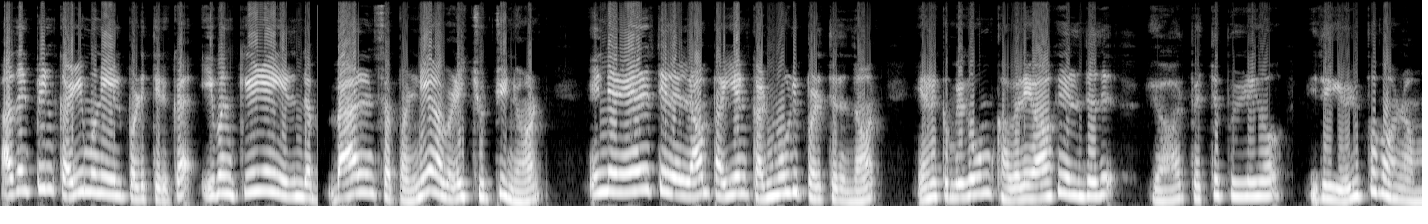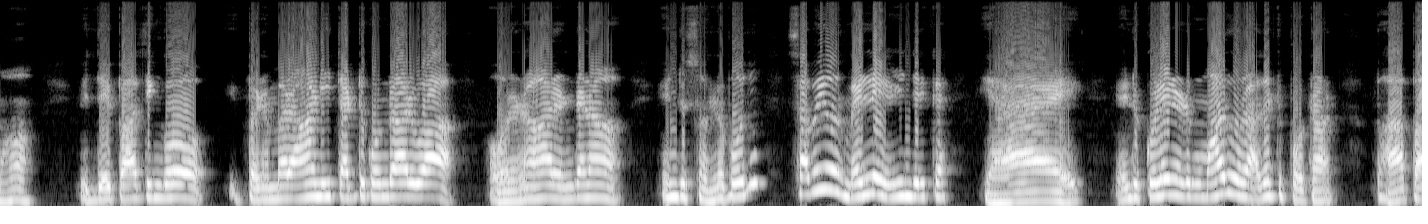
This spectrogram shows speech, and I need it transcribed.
அதன் பின் கழிமுனையில் படுத்திருக்க இவன் கீழே இருந்த பேலன்ஸை பண்ணி அவளை சுற்றினான். இந்த நேரத்தில் எல்லாம் பையன் கண்மூடி படுத்திருந்தான். எனக்கு மிகவும் கவலையாக இருந்தது. யார் பெத்த பிள்ளையோ? இதை எழுப்பமானாமா வித்தை பாத்தீங்கோ இப்ப நம்ம ராணி தட்டு கொண்டாருவா ஒருனா ரெண்டனா? என்று சொன்னபோது சபையோர் மெல்ல எழுந்திருக்க ஏய் என்று குலை நடுங்குமாறு ஒரு அதட்டு போட்டான். பாப்பா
